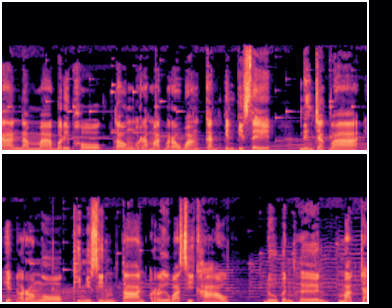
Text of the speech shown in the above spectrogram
การนำมาบริโภคต้องระมัดระวังกันเป็นพิเศษ เนื่องจากว่าเห็ดระโงกที่มีสีน้ำตาลหรือว่าสีขาว ดูเผินๆมักจะ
